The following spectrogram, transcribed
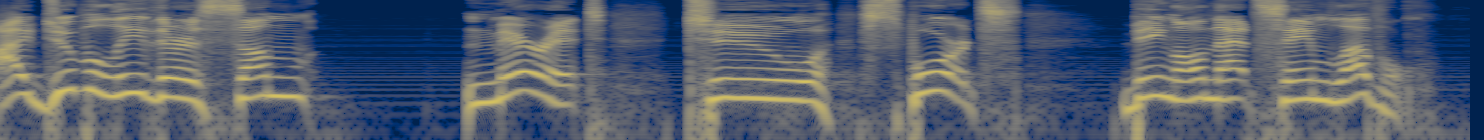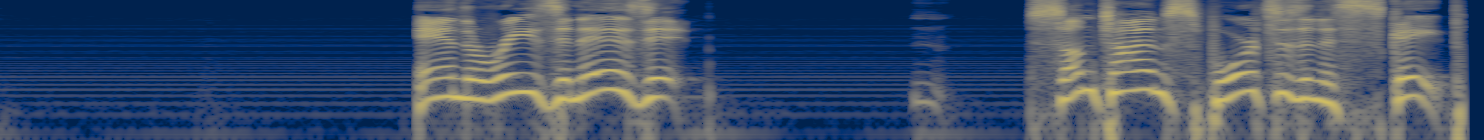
I do believe there is some merit to sports being on that same level. And the reason is it sometimes sports is an escape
